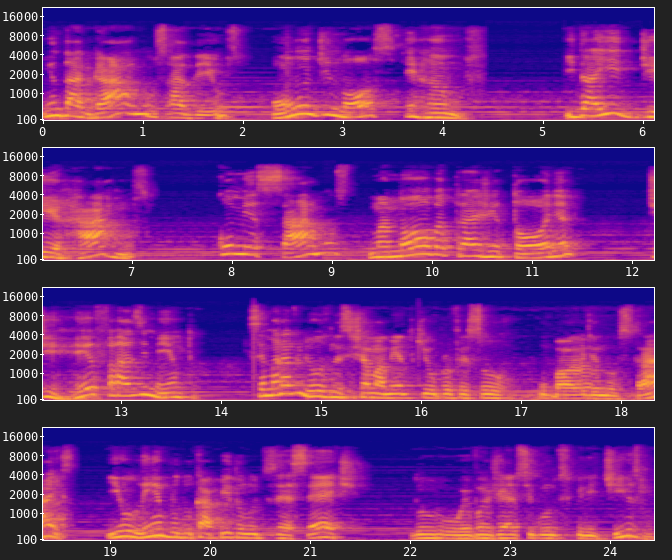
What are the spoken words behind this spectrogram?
indagarmos a Deus onde nós erramos. E daí de errarmos, começarmos uma nova trajetória de refazimento. Isso é maravilhoso nesse chamamento que o professor Ubaldi nos traz. E eu lembro do capítulo 17 do Evangelho segundo o Espiritismo,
